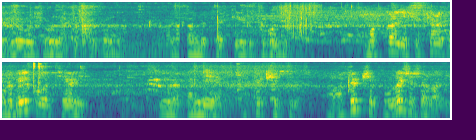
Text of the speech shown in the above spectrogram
ಎಲ್ಲವೂ ಶಿವನಾಟ ತಿಳ್ಕೊಂಡು ತನ್ನ ಮಕ್ಕಳಿಗೆ ಶಿಕ್ಷಣ ಕೊಡಬೇಕು ಅಂತ ಹೇಳಿ ಇವರ ತಂದೆಯ ಅಪೇಕ್ಷೆ ಇತ್ತು. ಆ ಅಪೇಕ್ಷೆ ಪೂರೈಸೋ ಸಲುವಾಗಿ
